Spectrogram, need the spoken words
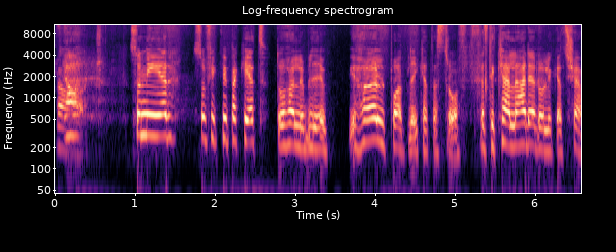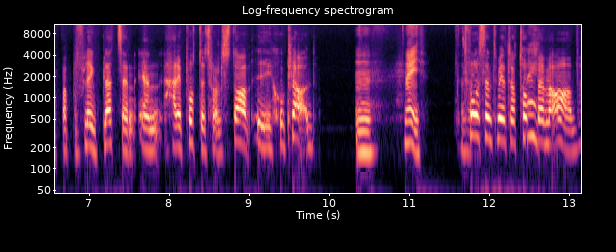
Ja. Så ner, så fick vi paket. Då höll det bli, höll på att bli katastrof. För till Kalle hade jag då lyckats köpa på flygplatsen en Harry Potter-trollstav i choklad. nej. Två centimeter av toppen Nej. var av.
